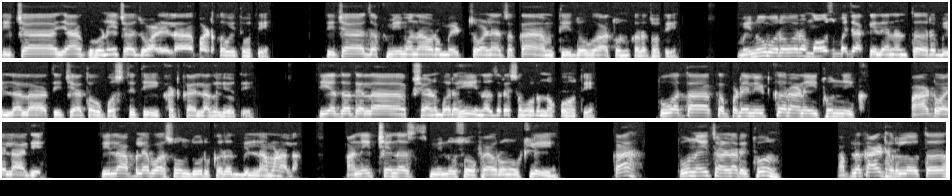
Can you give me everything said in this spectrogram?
तिच्या या घृणेच्या ज्वाळेला भडकवित होती. तिच्या जखमी मनावर मीठ चोळण्याचं काम ती दोघं आतून करत होती. मेनू बरोबर मौज मजा केल्यानंतर बिल्लाला तिची आता उपस्थिती खटकायला लागली होती. ती आता त्याला क्षणभरही नजरेसमोर नको होती. तू आता कपडे नीट कर आणि इथून निघ. पाठ व्हायला आली. तिला आपल्यापासून दूर करत बिल्ला म्हणाला. अनिच्छेनच मिनू सोफ्यावरून उठली. का? तू नाही चालणार इथून? आपलं काय ठरलं होतं?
